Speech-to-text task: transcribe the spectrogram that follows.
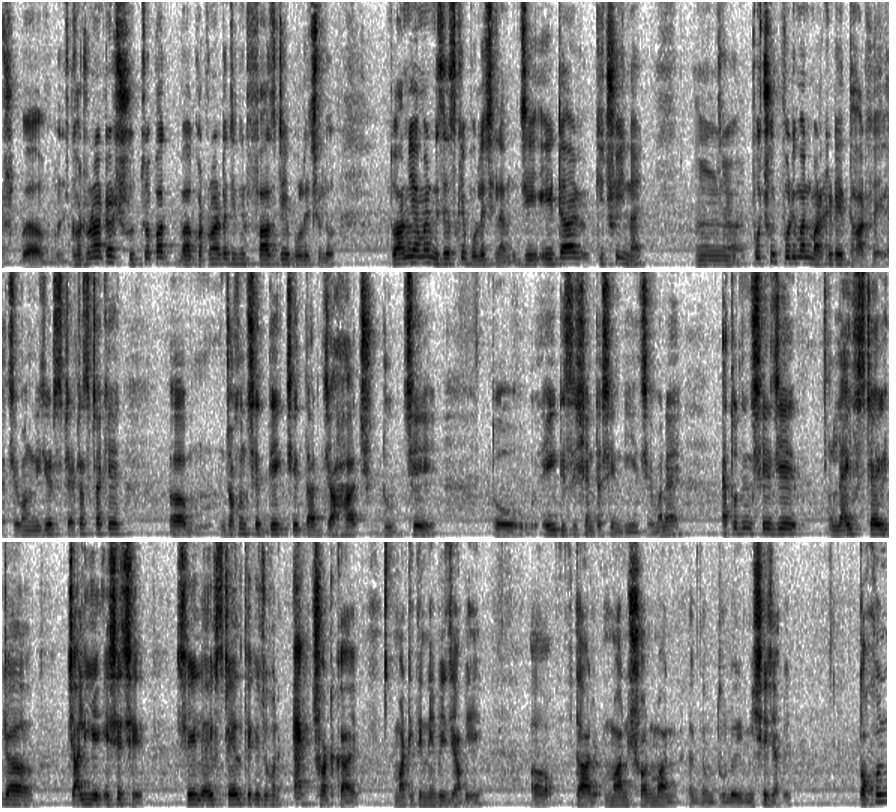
ঘটনাটার সূত্রপাত বা ঘটনাটা যেদিন ফার্স্ট ডে বলেছিল, তো আমি আমার মিসেসকে বলেছিলাম যে এটার কিছুই নয় প্রচুর পরিমাণ মার্কেটে ধার হয়ে গেছে এবং নিজের স্ট্যাটাসটাকে যখন সে দেখছে তার জাহাজ ডুবছে, তো এই ডিসিশনটা সে নিয়েছে। মানে এতদিন সে যে লাইফস্টাইলটা চালিয়ে এসেছে, সেই লাইফস্টাইল থেকে যখন এক ঝটকায় মাটিতে নেমে যাবে তার মান সম্মান একদম ধুলোয় মিশে যাবে, তখন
